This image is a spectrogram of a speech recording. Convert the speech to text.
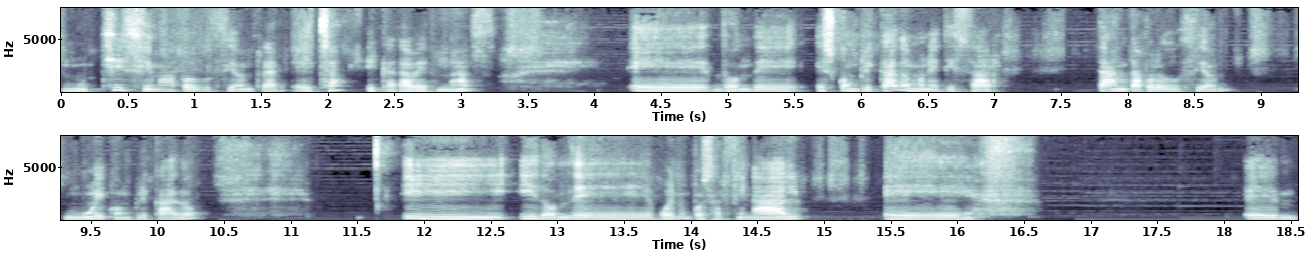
muchísima producción hecha y cada vez más, eh, donde es complicado monetizar tanta producción, muy complicado, y, donde, bueno, pues al final eh, Em,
